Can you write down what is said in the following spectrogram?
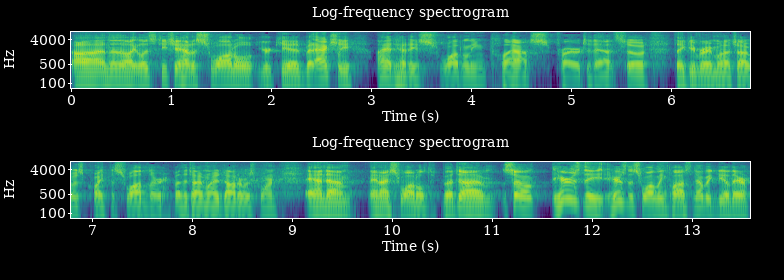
Uh, and then they're like, let's teach you how to swaddle your kid. But actually, I had had a swaddling class prior to that. So, thank you very much. I was quite the swaddler by the time my daughter was born, and um, and I swaddled. But um, so here's the here's the swaddling class. No big deal there.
